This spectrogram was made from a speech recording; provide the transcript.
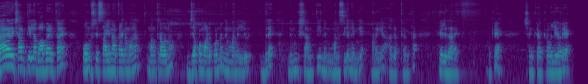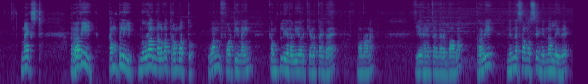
ಯಾರ್ಯಾರಿಗೆ ಶಾಂತಿ ಇಲ್ಲ ಬಾಬಾ ಹೇಳ್ತಾರೆ, ಓಂ ಶ್ರೀ ಸಾಯಿನಾಥಾಯ ನಮಃ ಮಂತ್ರವನ್ನು ಜಪ ಮಾಡಿಕೊಂಡು ನಿಮ್ಮ ಮನೆಯಲ್ಲಿ ಇದ್ದರೆ ನಿಮಗೆ ಶಾಂತಿ, ನಿಮ್ಮ ಮನಸ್ಸಿಗೆ ನಿಮಗೆ ಮನೆಗೆ ಆಗುತ್ತೆ ಅಂತ ಹೇಳಿದ್ದಾರೆ. ಓಕೆ ಶಂಕರ್ ಕವಲಿಯವರೇ ನೆಕ್ಸ್ಟ್ ರವಿ, ಕಂಪ್ಲಿ ನೂರ ನಲವತ್ತೊಂಬತ್ತು ಒನ್ ಫಾರ್ಟಿ ನೈನ್, ಕಂಪ್ಲಿ ರವಿಯವರು ಕೇಳ್ತಾ ಇದ್ದಾರೆ. ನೋಡೋಣ. ಏನು ಹೇಳ್ತಾ ಇದ್ದಾರೆ ಬಾಬಾ? ರವಿ, ನಿನ್ನ ಸಮಸ್ಯೆ ನಿನ್ನಲ್ಲೇ ಇದೆ.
